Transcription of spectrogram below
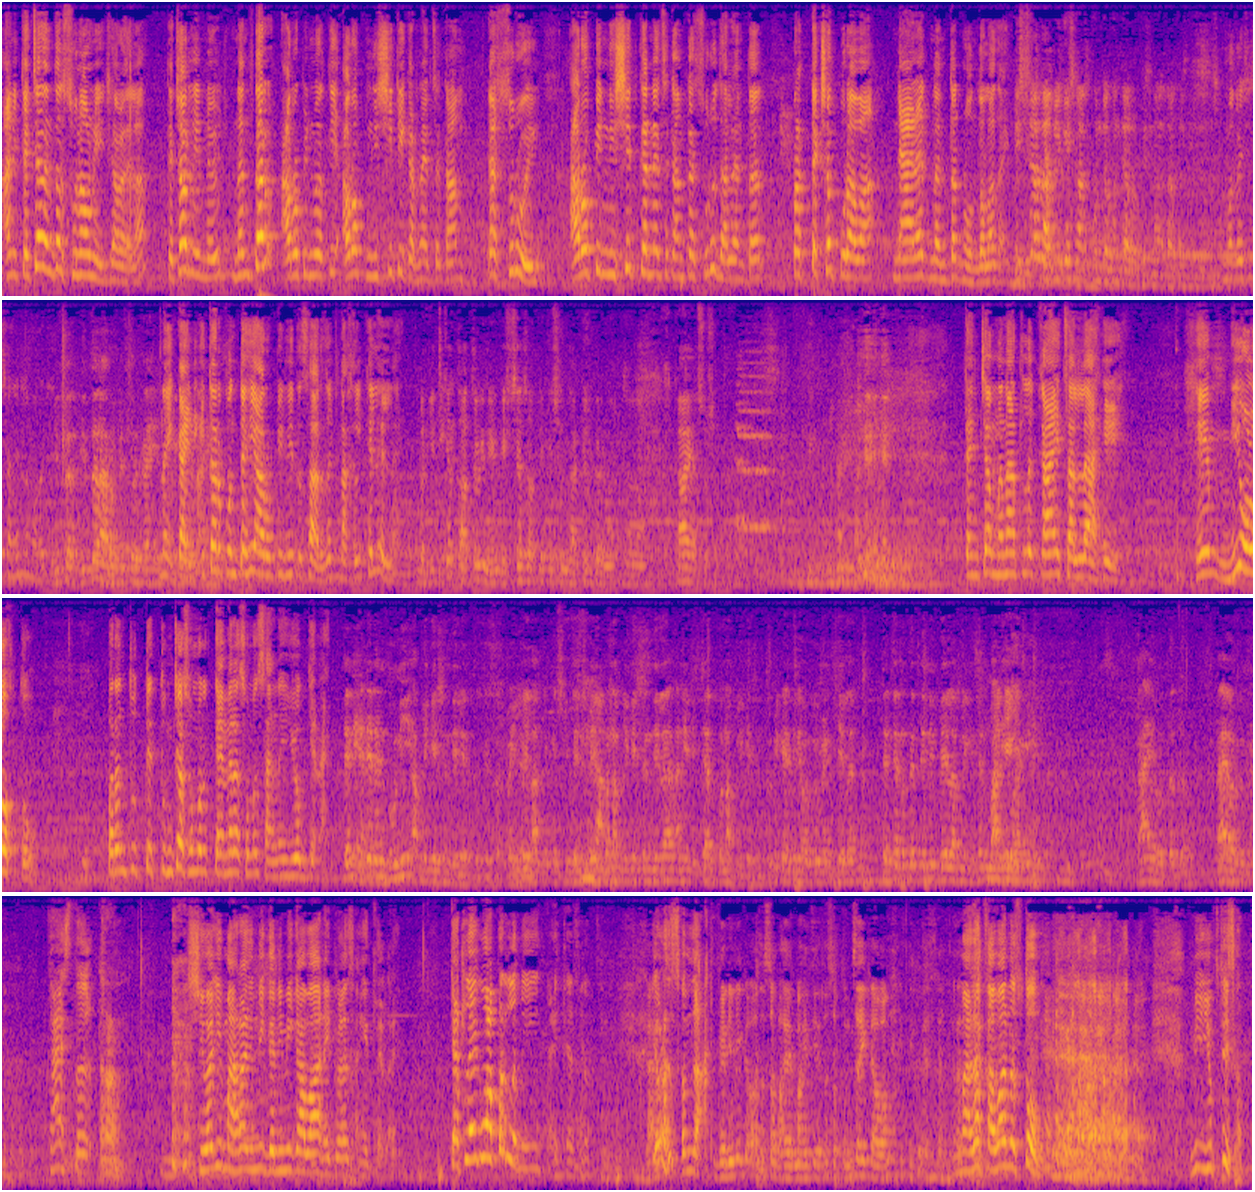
आणि त्याच्यानंतर सुनावणीच्या वेळेला. त्याच्यावर निर्णय होईल. नंतर आरोपींवरती आरोप निश्चिती करण्याचं काम त्यात सुरू होईल. आरोपी निश्चित करण्याचं कामकाज सुरू झाल्यानंतर प्रत्यक्ष पुरावा न्यायालयात नंतर नोंदवला जाईल. डिस्चार्ज ऍप्लिकेशन आज कोणत्या कोणत्या आरोपींना दाखल केलं मग अशी सांगितलं काही नाही काही नाही. इतर कोणत्याही आरोपींनी तसा अर्ज दाखल केलेला नाही. इतक्या तातडीने डिस्चार्ज अप्लिकेशन दाखल करणं काय असू शकतं? त्यांच्या मनातलं काय चाललं आहे हे मी ओळखतो. परंतु ते तुमच्यासमोर कॅमेरा समोर सांगणं योग्य नाही. त्यांनी दोन्ही अप्लिकेशन दिले होते सर पहिल्यांदा. Bill application. त्यांनी बेल पण अप्लिकेशन दिलं आणि डिस्चार्ज पण अप्लिकेशन तुम्ही काहीतरी आर्ग्युमेंट केलं त्याच्यानंतर त्यांनी बेल अप्लिकेशन मागे मागे घेतलं. काय होतं तर? काय काय असतं शिवाजी महाराजांनी गनिमी कावा अनेक वेळा सांगितलेला आहे. त्यातलं एक वापरलं मी. असं. एवढं समजा. गनिमी कावा जसा बाहेर माहिती आहे तसं तुमचाही कावा. माझा कावा नसतो. मी युक्ती सांगतो.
